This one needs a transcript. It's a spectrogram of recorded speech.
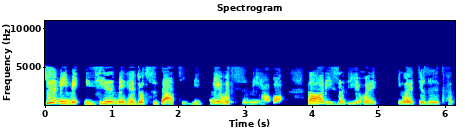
就是你每你其实每天就吃炸鸡，你你也会吃腻，好不好？然后你身体也会因为就是可能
